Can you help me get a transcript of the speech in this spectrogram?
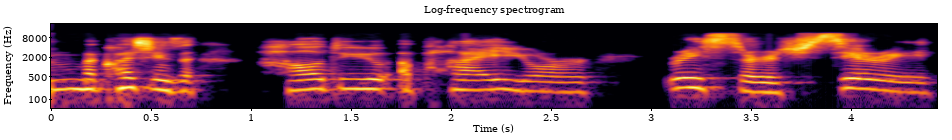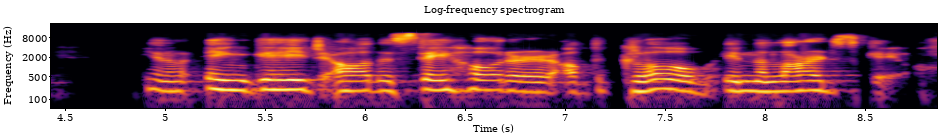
my question is, how do you apply your research theory, you know, engage all the stakeholder of the globe in a large scale?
